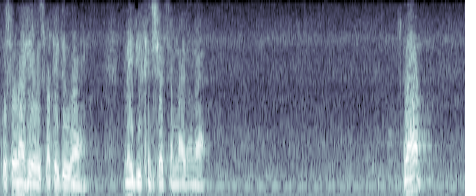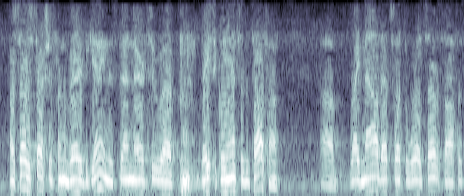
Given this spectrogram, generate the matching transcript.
Because all I hear is what they do wrong. Maybe you can shed some light on that. Well, our service structure from the very beginning has been there to uh, basically answer the telephone. Uh, right now, that's what the World Service Office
